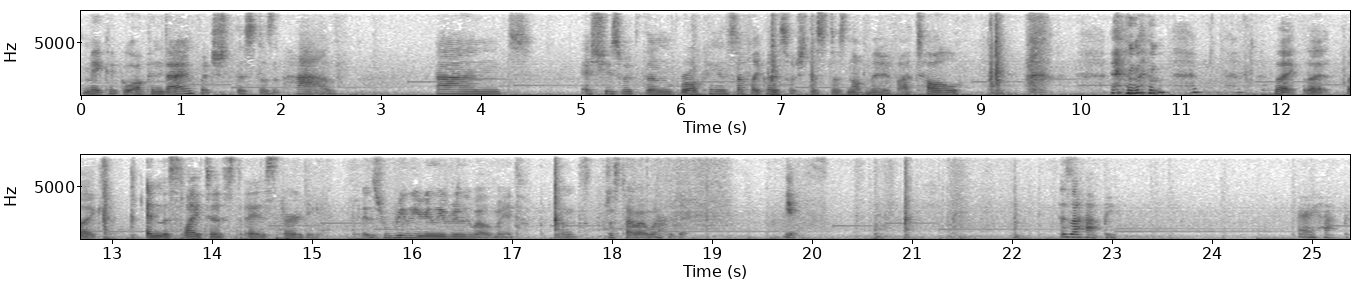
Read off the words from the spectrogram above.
make it go up and down, which this doesn't have. And issues with them rocking and stuff like this, which this does not move at all. like like like in the slightest. It is sturdy. It's really, really, really well made. And just how I wanted it. Yes. Is that happy? Very happy.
